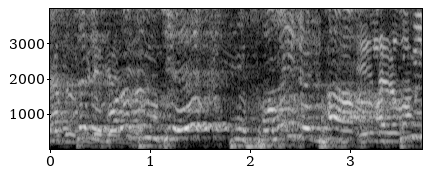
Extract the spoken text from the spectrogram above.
একসাথে পড়া শুনছে তুমি সময় দেখবা আর তুমি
